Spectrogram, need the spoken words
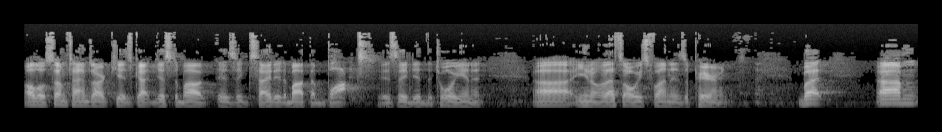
although sometimes our kids got just about as excited about the box as they did the toy in it. Uh, you know, that's always fun as a parent. But um,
